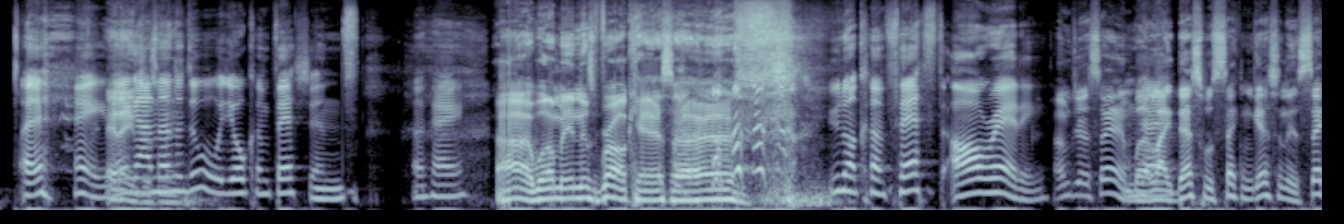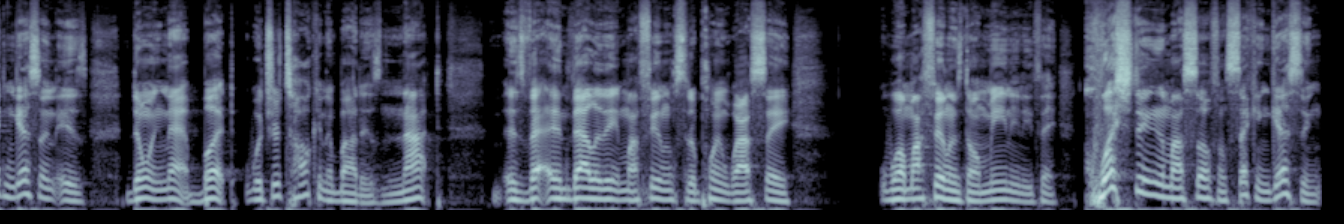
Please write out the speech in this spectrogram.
Hey, it ain't got nothing me. to do with your confessions. Okay, All right. Well, I'm in this broadcast. Uh, you done confessed already. I'm just saying, but Okay. like that's what second guessing is. Second guessing is doing that. But what you're talking about is not is va- invalidating my feelings to the point where I say, well, my feelings don't mean anything. Questioning myself and second guessing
